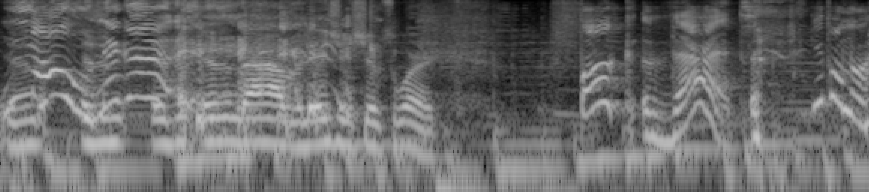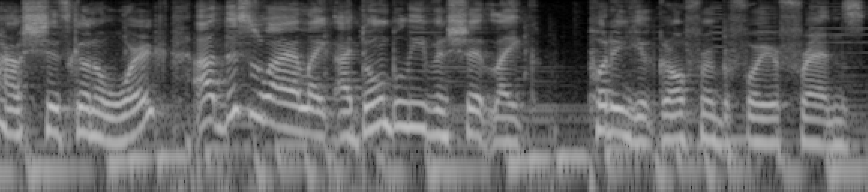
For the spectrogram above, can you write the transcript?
No, Isn't, nigga. isn't, isn't that how relationships work? Fuck that. you don't know how shit's gonna work. Uh, this is why I like I don't believe in shit like putting your girlfriend before your friends.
